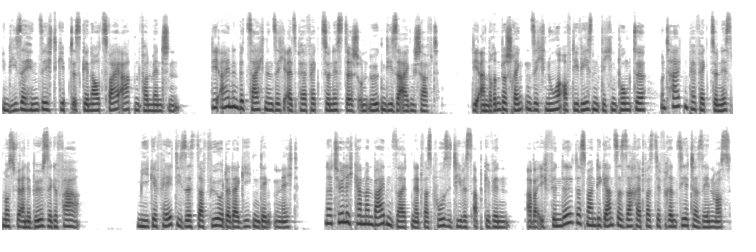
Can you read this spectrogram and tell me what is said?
In dieser Hinsicht gibt es genau zwei Arten von Menschen. Die einen bezeichnen sich als perfektionistisch und mögen diese Eigenschaft. Die anderen beschränken sich nur auf die wesentlichen Punkte und halten Perfektionismus für eine böse Gefahr. Mir gefällt dieses Dafür oder Dagegendenken nicht. Natürlich kann man beiden Seiten etwas Positives abgewinnen, aber ich finde, dass man die ganze Sache etwas differenzierter sehen muss.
